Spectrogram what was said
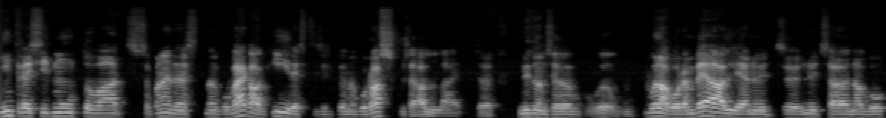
intressid muutuvad, sa paned ennast nagu väga kiiresti nagu raskuse alla, et nüüd on see võlakoorem peal ja nüüd, nüüd sa nagu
